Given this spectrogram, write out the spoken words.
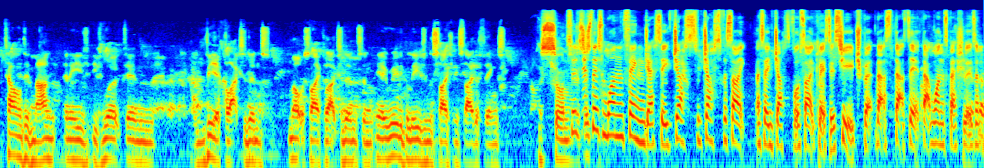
a talented man, and he's he's worked in vehicle accidents, motorcycle accidents, and he really believes in the cycling side of things. So, So it's just this one thing, Jesse, just just for cyc. I say just for cyclists. It's huge, but that's that's it. That one specialism.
